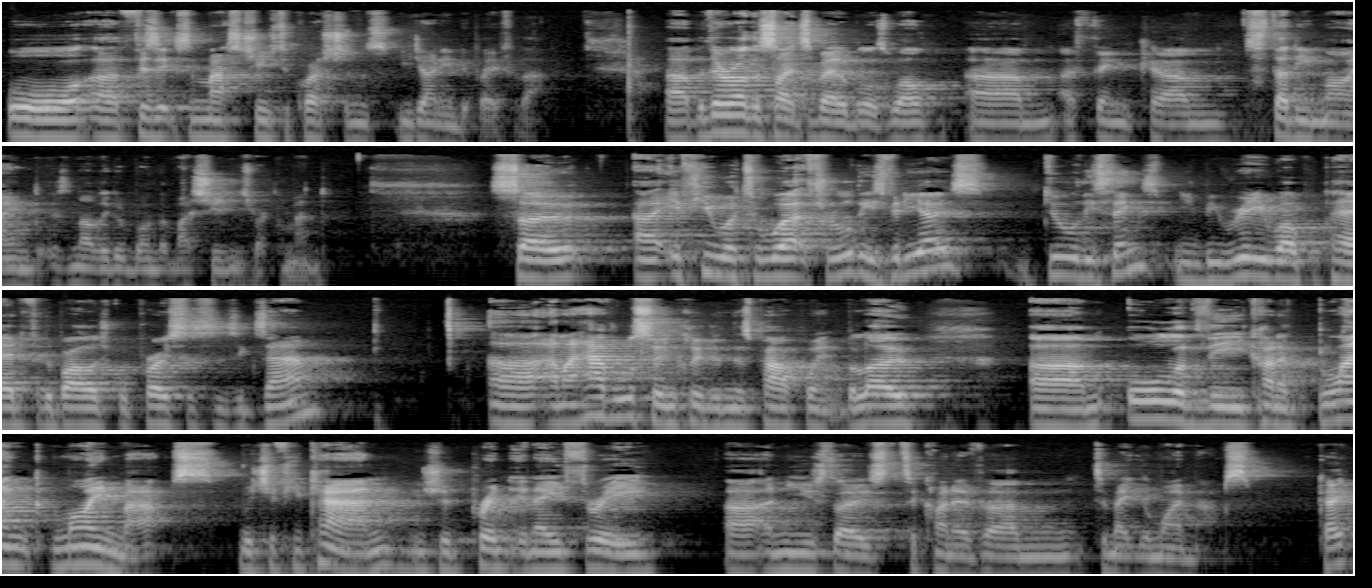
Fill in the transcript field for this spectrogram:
or uh, physics and maths tutor questions, you don't need to pay for that. Uh, but there are other sites available as well. Um, I think um, StudyMind is another good one that my students recommend. So uh, if you were to work through all these videos, do all these things, you'd be really well prepared for the biological processes exam. Uh, and I have also included in this PowerPoint below um, all of the kind of blank mind maps, which if you can, you should print in A3 uh, and use those to kind of um, to make your mind maps. Okay,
